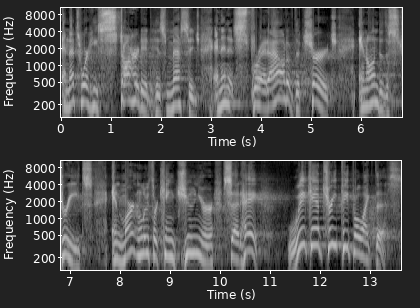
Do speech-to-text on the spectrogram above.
And that's where he started his message. And then it spread out of the church and onto the streets. And Martin Luther King Jr. said, Hey, we can't treat people like this.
